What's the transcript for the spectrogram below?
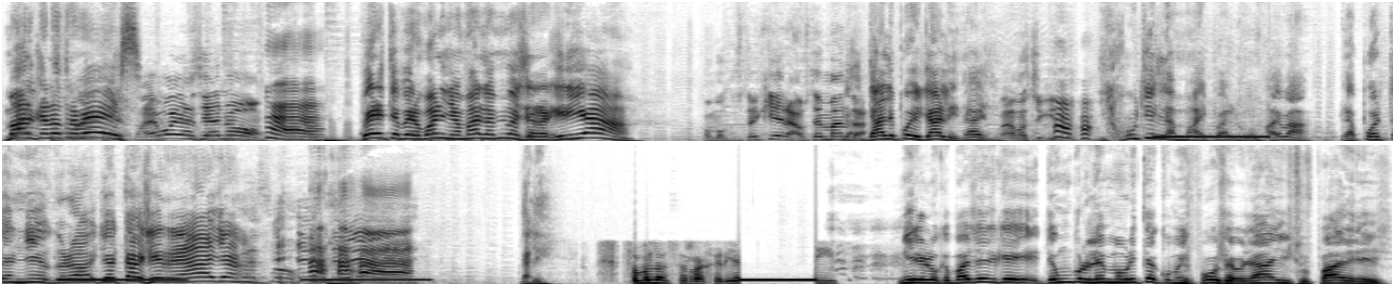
¡Márcala otra vez! Ahí voy, anciano. Espérate, pero van a llamar a la misma cerrajería. Como que usted quiera, usted manda. Dale, pues, dale, dale. Vamos, chiquito. Hijo de la may, palo. Ahí va. La puerta negra ya está cerrada. ya. Dale. Somos la cerrajería. Mire, lo que pasa es que tengo un problema ahorita con mi esposa, ¿verdad? Y sus padres.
